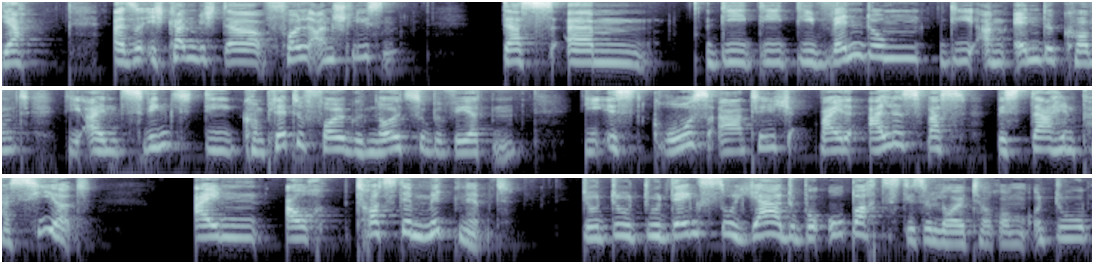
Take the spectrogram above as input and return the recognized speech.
Ja, also ich kann mich da voll anschließen, dass ähm, die, die, die Wendung, die am Ende kommt, die einen zwingt, die komplette Folge neu zu bewerten, die ist großartig, weil alles, was bis dahin passiert, einen auch trotzdem mitnimmt. Du, du, du denkst so, ja, du beobachtest diese Läuterung und du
